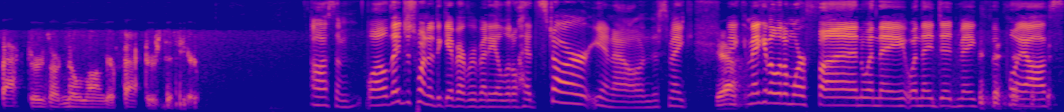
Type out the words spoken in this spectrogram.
factors are no longer factors this year. Awesome. Well, they just wanted to give everybody a little head start, you know, and just make yeah. make, make it a little more fun when they when they did make the playoffs.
